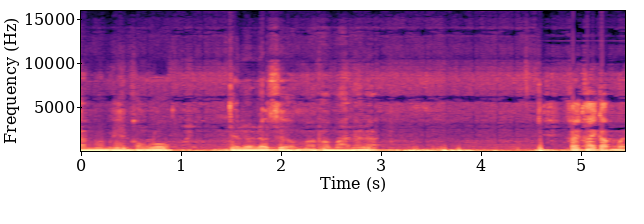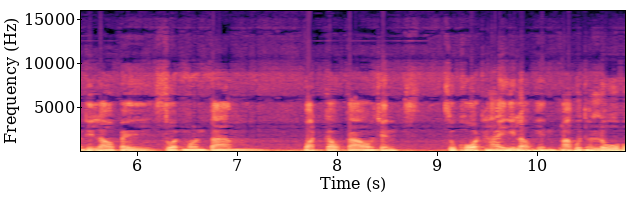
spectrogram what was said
การหมุนเวียนของโลกเจริญแล้วเสื่อมประมาณนั้นแหละคล้ายๆ กับเหมือนที่เราไปสวดมนต์ตามวัดเก่าๆ เช่น สุโขทัยที่เราเห็นพระพุทธรูป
